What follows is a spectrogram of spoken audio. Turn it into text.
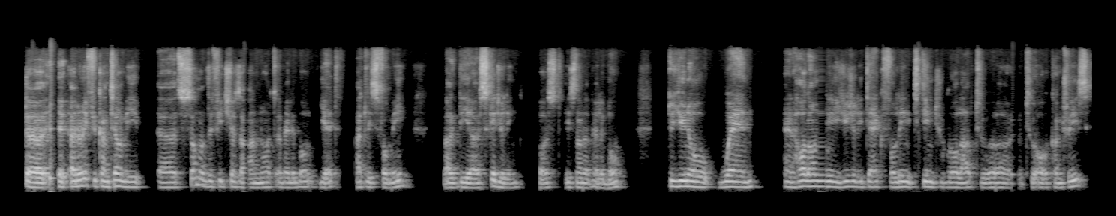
the, I don't know if you can tell me, uh, some of the features are not available yet, at least for me, like the uh, scheduling post is not available. Do you know when and how long it usually take for LinkedIn to roll out to uh, to all countries?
